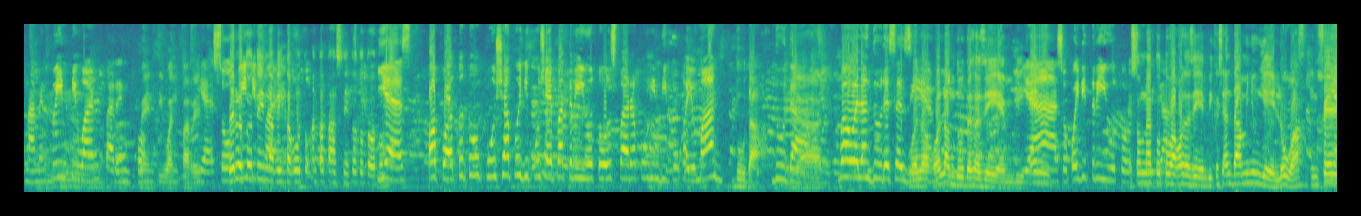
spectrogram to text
namin. 21 pa rin po. 21 pa rin. Yes, so pero ito, te, 25. nakita ko to, ang tataas nito, totoo to. Yes. Opo, totoo po siya. Pwede po siya ipa-trio tools para po hindi po kayo mag Duda. duda. Ayan. Bawal ang duda sa ZMB. Wala, walang duda sa ZMB. And Yeah, so pwede three utos. Itong natutuwa ko sa ZMB kasi ang dami yung yellow ah. In fairness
